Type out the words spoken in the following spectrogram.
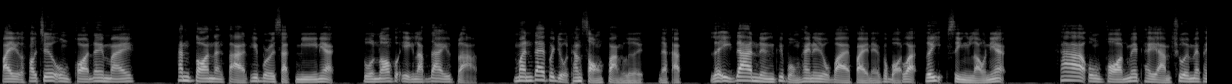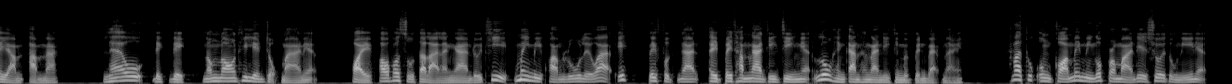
ไปกับ culture องค์กรได้ไหม ขั้นตอนต่างๆ ที่บริษัทมีเนี่ยตัวน้องเขาเองรับได้หรือเปล่า มันได้ประโยชน์ทั้งสองฝั่งเลยนะครับและอีกด้านหนึ่งที่ผมให้นโยบายไปเนี่ยก็บอกว่าเฮ้ยสิ่งเหล่านี้ถ้าองค์กรไม่พยายามช่วยไม่พยายามทำนะแล้วเด็กๆ น้องๆที่เรียนจบมาเนี่ยปล่อยเขาเข้าสู่ตลาดแรงงาน โดยที่ไม่มีความรู้เลยว่าเอ๊ะไปฝึกงานไอไปทำงานจริงๆเนี่ยโลกแห่งการทำงานจริงๆมันเป็นแบบไหน ถ้าทุกองค์กรไม่มีงบประมาณที่จะช่วยตรงนี้เนี่ย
